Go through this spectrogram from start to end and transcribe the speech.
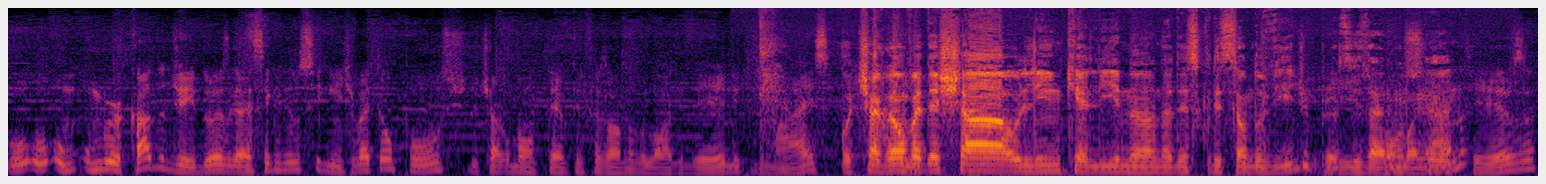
o, o, o mercado J2, galera, você tem que entender o seguinte: vai ter o post do Thiago Bom Tempo que ele fez lá no vlog dele e tudo mais. O Thiagão Sim. vai deixar o link ali na, na descrição do vídeo pra vocês darem com uma olhada. certeza.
